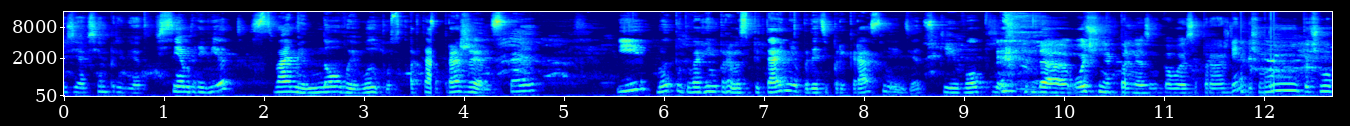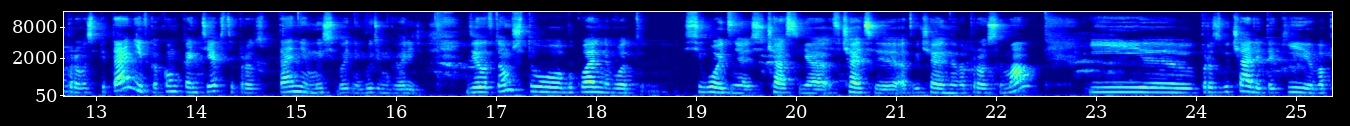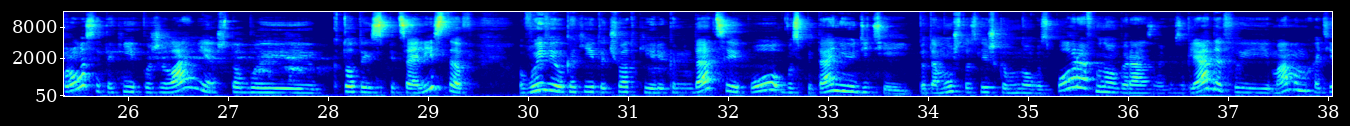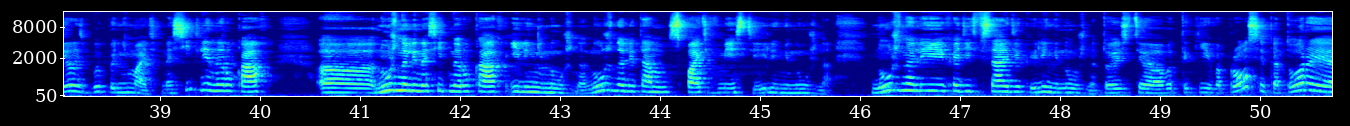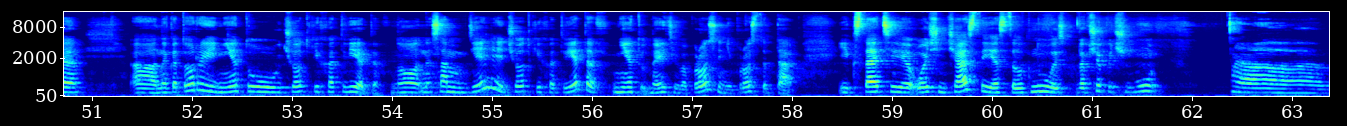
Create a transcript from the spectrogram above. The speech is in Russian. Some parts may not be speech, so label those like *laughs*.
Друзья, всем привет. Всем привет! С вами новый выпуск подкаста про женское. И мы поговорим про воспитание под эти прекрасные детские вопли. *laughs* Да, очень актуальное звуковое сопровождение. Почему, почему про воспитание и в каком контексте про воспитание мы сегодня будем говорить? Дело в том, что буквально вот сегодня, сейчас я в чате отвечаю на вопросы мам, и прозвучали такие вопросы, такие пожелания, чтобы кто-то из специалистов вывел какие-то четкие рекомендации по воспитанию детей, потому что слишком много споров, много разных взглядов, и мамам хотелось бы понимать, носить ли на руках, э, нужно ли носить на руках или не нужно, нужно ли там спать вместе или не нужно, нужно ли ходить в садик или не нужно. То есть э, вот такие вопросы, которые на которые нету четких ответов. Но на самом деле четких ответов нету на эти вопросы не просто так. И, кстати, очень часто я столкнулась вообще почему а,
